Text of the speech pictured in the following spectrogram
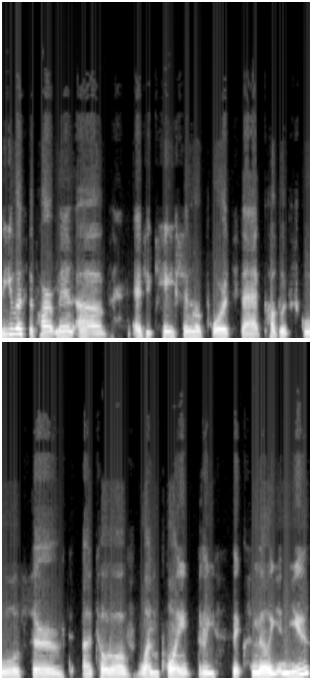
the U.S. Department of Education reports that public schools served a total of 1.36 million youth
